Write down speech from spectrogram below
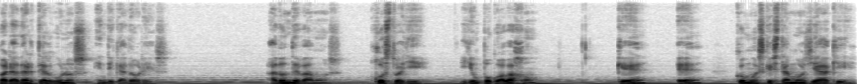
para darte algunos indicadores. ¿A dónde vamos? Justo allí y un poco abajo. ¿Qué? ¿Eh? ¿Cómo es que estamos ya aquí?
